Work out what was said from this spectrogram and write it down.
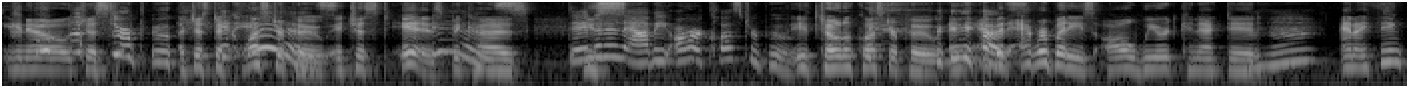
you know, just poo. just a It cluster poo. It just is It because is. David and Abby are a cluster poo. it's total cluster poo, and but everybody's all weird connected, Mm-hmm. and I think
